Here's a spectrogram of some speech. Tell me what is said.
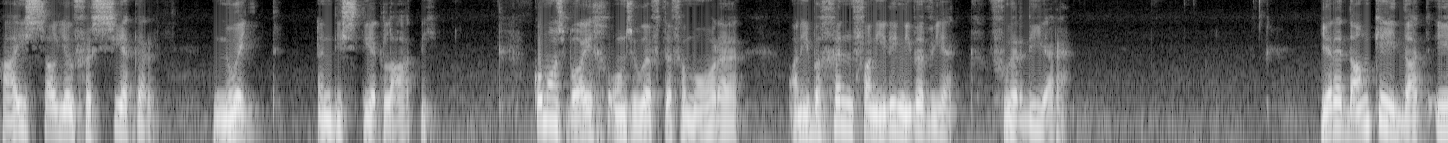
Hy sal jou verseker nooit in die steek laat nie. Kom ons buig ons hoofde vanmôre aan die begin van hierdie nuwe week voor die Here. Here, dankie dat U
